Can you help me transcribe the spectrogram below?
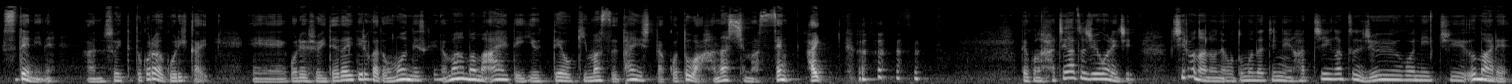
すでにね、あのそういったところはご理解、えー、ご了承いただいているかと思うんですけれどまあまあまああえて言っておきます。大したことは話しません。はい。でこの8月15日白菜のねお友達に8月15日生まれ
